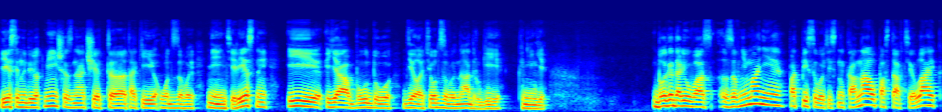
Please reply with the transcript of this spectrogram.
Если наберет меньше, значит э, такие отзывы неинтересны, и я буду делать отзывы на другие книги. Благодарю вас за внимание, подписывайтесь на канал, поставьте лайк.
